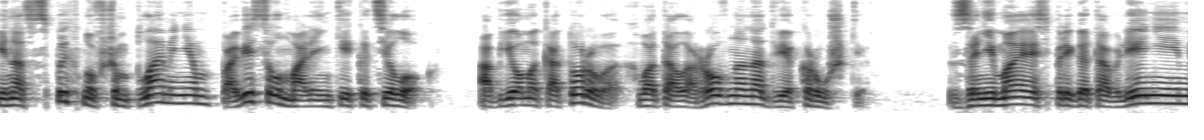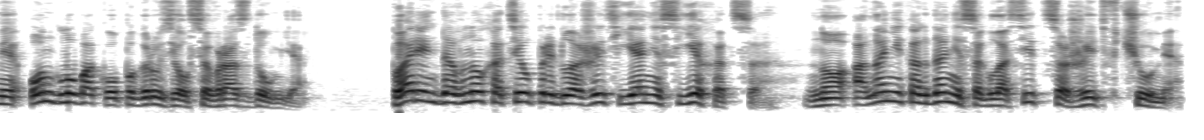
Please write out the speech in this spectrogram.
и над вспыхнувшим пламенем повесил маленький котелок, объема которого хватало ровно на две кружки. Занимаясь приготовлениями, он глубоко погрузился в раздумья. Парень давно хотел предложить Яне съехаться, но она никогда не согласится жить в чуме.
